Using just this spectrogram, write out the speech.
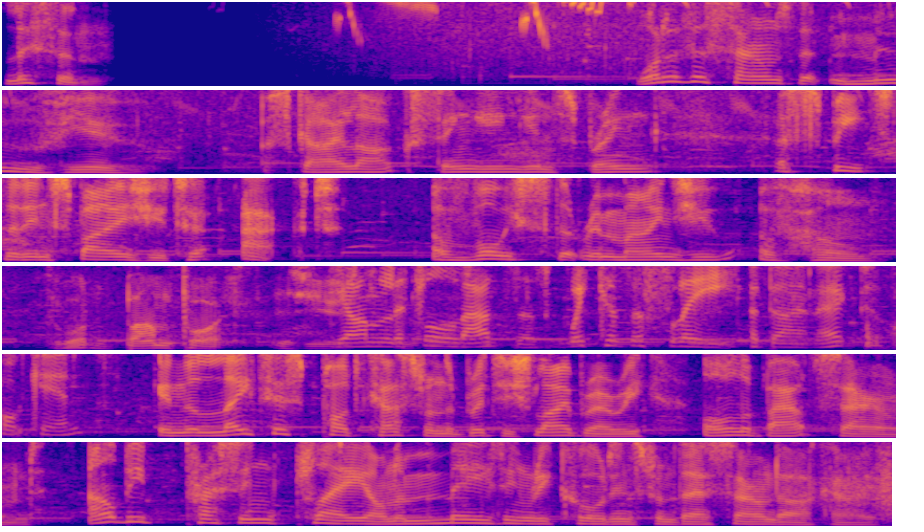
listen. What are the sounds that move you? A skylark singing in spring? A speech that inspires you to act? A voice that reminds you of home? The word bampot is used. Young little lads as wick as a flea. A dialect, Hokkien. In the latest podcast from the British Library, all about sound, I'll be pressing play on amazing recordings from their sound archive,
